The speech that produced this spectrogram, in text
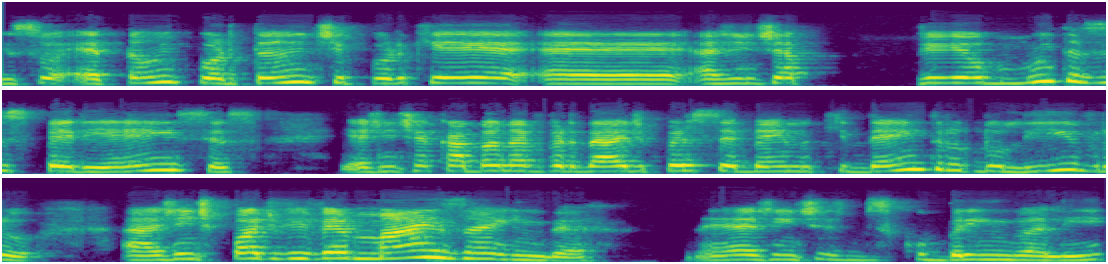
isso é tão importante porque é, a gente já viveu muitas experiências e a gente acaba, na verdade, percebendo que dentro do livro a gente pode viver mais ainda, né? A gente descobrindo ali,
